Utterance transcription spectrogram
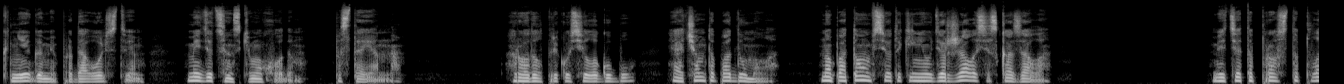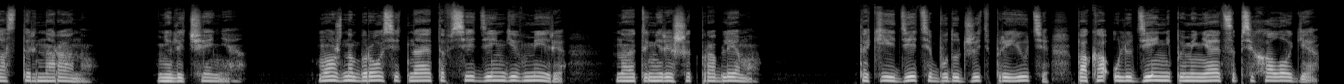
Книгами, продовольствием, медицинским уходом. Постоянно. Родал прикусила губу и о чем то подумала, но потом все таки не удержалась и сказала. «Ведь это просто пластырь на рану, не лечение. Можно бросить на это все деньги в мире, но это не решит проблему. Такие дети будут жить в приюте, пока у людей не поменяется психология,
